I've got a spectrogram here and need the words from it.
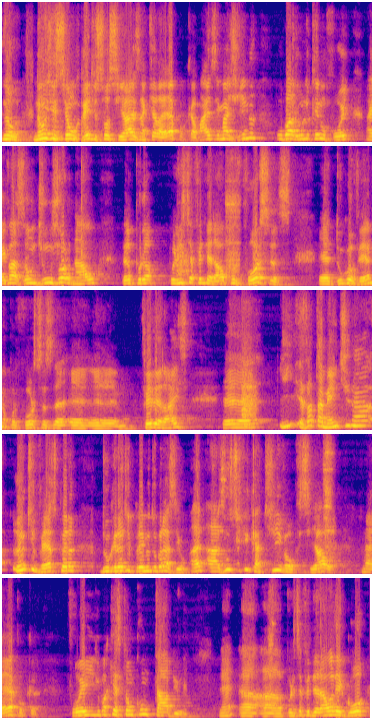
Não, não existiam redes sociais naquela época, mas imagina o barulho que não foi a invasão de um jornal por a Polícia Federal, por forças é, do governo, por forças é, é federais, é, e exatamente na antivéspera do Grande Prêmio do Brasil. A, a justificativa oficial, na época, foi uma questão contábil. Né? A, a, Polícia Federal alegou,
